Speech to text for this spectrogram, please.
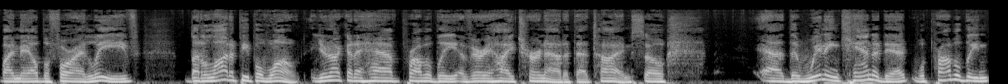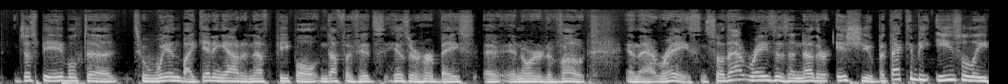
by mail before I leave. But a lot of people won't. You're not going to have probably a very high turnout at that time. So uh, the winning candidate will probably just be able to to win by getting out enough people, enough of his his or her base uh, in order to vote in that race. And so that raises another issue, but that can be easily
